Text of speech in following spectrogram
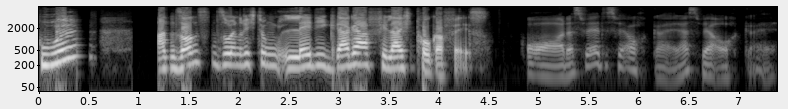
cool. Ansonsten so in Richtung Lady Gaga, vielleicht Pokerface. Oh, das wäre das wär auch geil. Das wäre auch geil.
